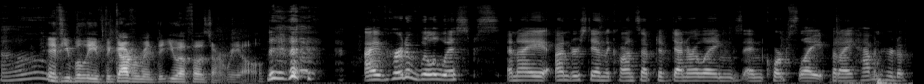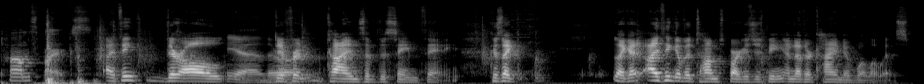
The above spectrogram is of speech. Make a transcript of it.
Oh. If you believe the government that UFOs aren't real. I've heard of will o wisps, and I understand the concept of dennerlings and corpse light, but I haven't heard of Tom Sparks. I think they're all Yeah, they're different kinds of the same thing. Because like like I, I think of a Tom Spark as just being another kind of will o wisp.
